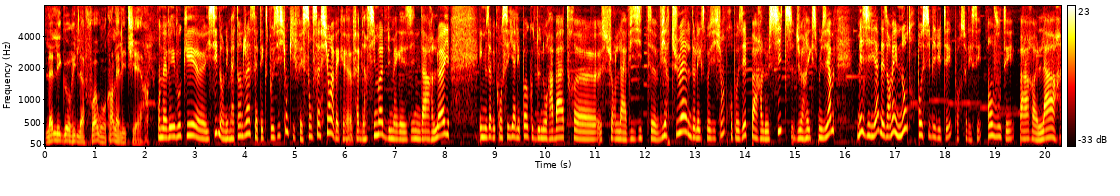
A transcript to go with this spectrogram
L'allégorie de la foi ou encore La laitière. On avait évoqué euh, ici, dans les matins de jazz, cette exposition qui fait sensation avec euh, Fabien Simode du magazine d'art L'œil. Il nous avait conseillé à l'époque de nous rabattre euh, sur la visite virtuelle de l'exposition proposée par le site du Rijksmuseum. Mais il y a désormais une autre possibilité pour se laisser envoûter par l'art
